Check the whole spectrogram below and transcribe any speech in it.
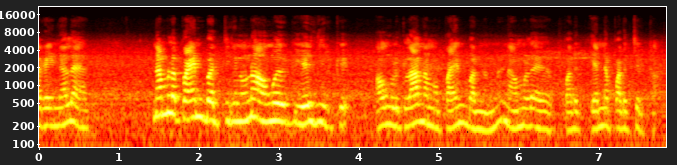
ஆகையினால நம்மளை பயன்படுத்திக்கணும்னு அவங்களுக்கு எழுதியிருக்கு. அவங்களுக்கெல்லாம் நம்ம பயன் பண்ணணும்னு நம்மளை படை என்ன படைச்சிருக்கான்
